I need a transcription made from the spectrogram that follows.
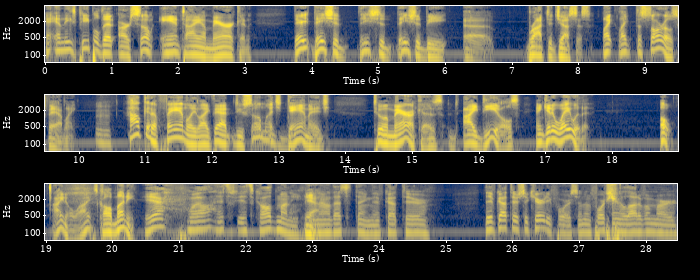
And, and these people that are so anti-American, they they should they should they should be uh, brought to justice, like like the Soros family. How could a family like that do so much damage to America's ideals and get away with it? Oh, I know why. It's called money. Yeah, well, it's it's called money. Yeah. you know that's the thing. They've got their they've got their security force, and unfortunately, a lot of them are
